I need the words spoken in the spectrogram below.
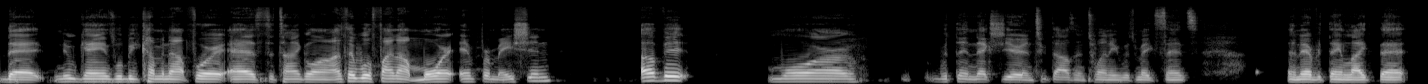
that new games will be coming out for it as the time go on. I think we'll find out more information of it more within next year in 2020, which makes sense, and everything like that.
